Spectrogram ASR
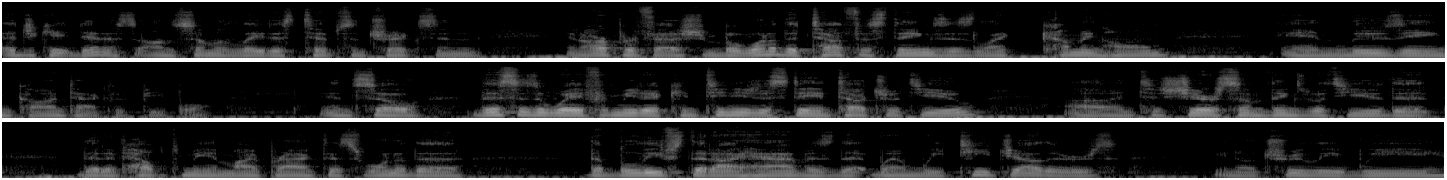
educate dentists on some of the latest tips and tricks in in our profession. But one of the toughest things is like coming home and losing contact with people. And so this is a way for me to continue to stay in touch with you uh, and to share some things with you that that have helped me in my practice. One of the the beliefs that I have is that when we teach others, you know, truly we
